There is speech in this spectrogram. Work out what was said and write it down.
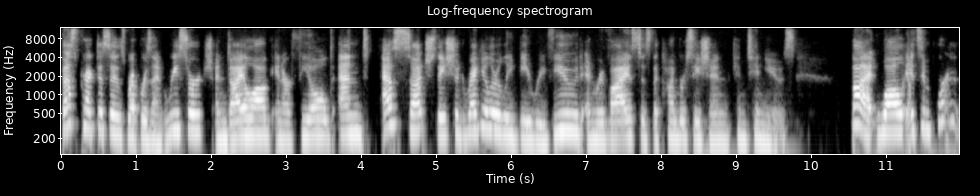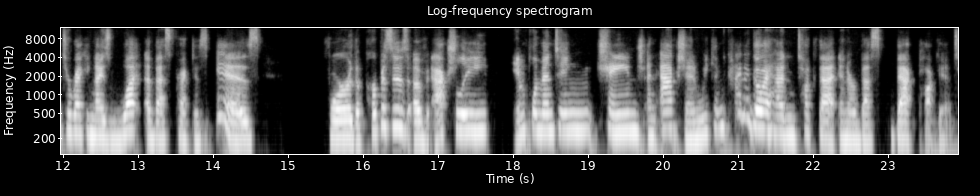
Best practices represent research and dialogue in our field, and as such, they should regularly be reviewed and revised as the conversation continues. But while it's important to recognize what a best practice is, for the purposes of actually implementing change and action, we can kind of go ahead and tuck that in our best back pocket.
